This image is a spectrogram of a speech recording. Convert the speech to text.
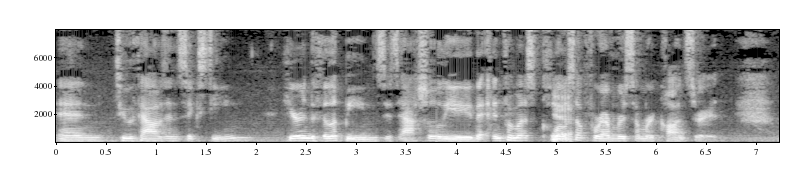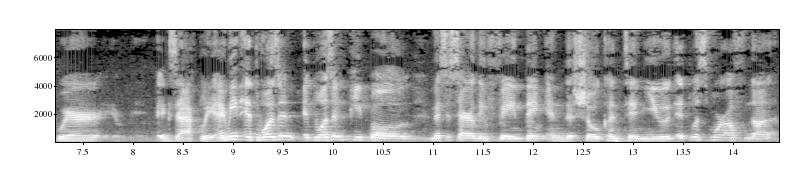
in 2016 here in the Philippines. It's actually the infamous Close Up Forever Summer Concert, where exactly. I mean, it wasn't it wasn't people necessarily fainting and the show continued. It was more of not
